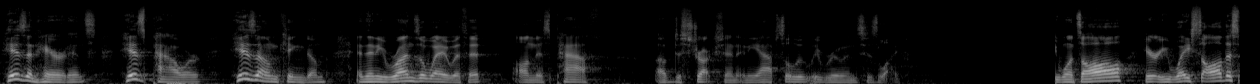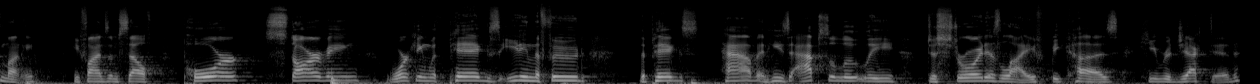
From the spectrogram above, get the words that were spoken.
his inheritance, his power, his own kingdom, and then he runs away with it on this path of destruction and he absolutely ruins his life. He wants all, here, he wastes all this money. He finds himself poor, starving, working with pigs, eating the food the pigs have, and he's absolutely destroyed his life because he rejected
